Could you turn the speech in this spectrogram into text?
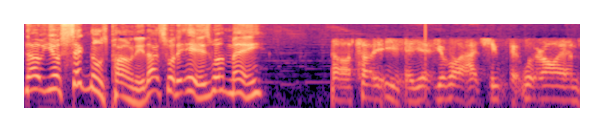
No, your signals pony. That's what it is, weren't me. No, I tell you, yeah, yeah, you're right. Actually, where I am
